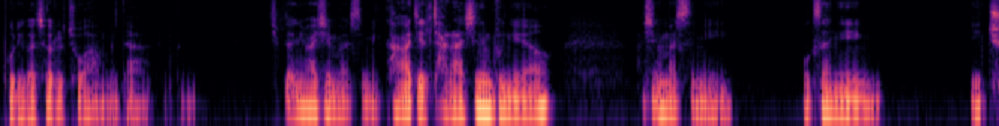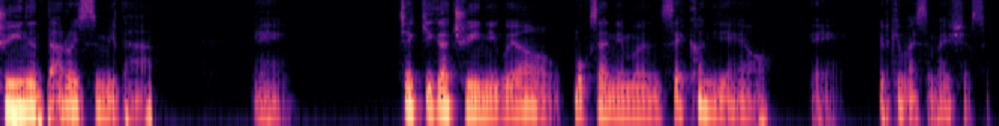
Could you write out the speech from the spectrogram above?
보리가 저를 좋아합니다. 그랬더니 집사님 하신 말씀이 강아지를 잘 아시는 분이에요. 하시는 말씀이 목사님 주인은 따로 있습니다. 예. 제끼가 주인이고요. 목사님은 세컨이에요. 예. 이렇게 말씀해 주셨어요.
